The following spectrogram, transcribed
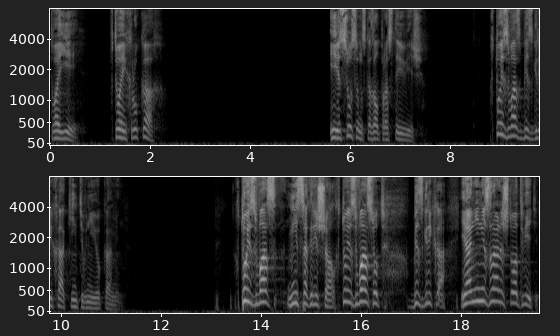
твоей в твоих руках. И Иисус им сказал простые вещи. Кто из вас без греха, киньте в нее камень. Кто из вас не согрешал? Кто из вас вот без греха? И они не знали, что ответить.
